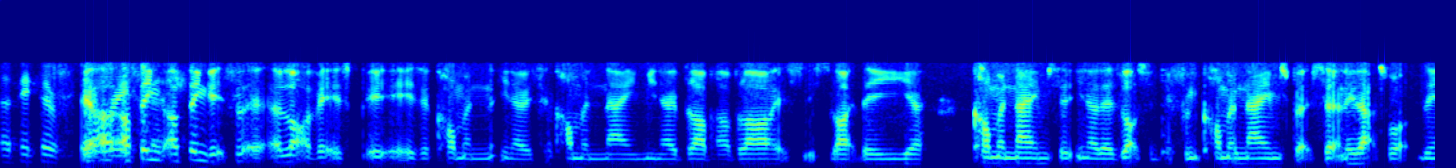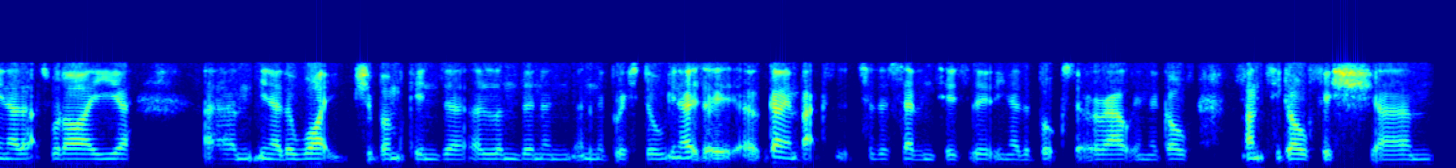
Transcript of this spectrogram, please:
I, I think they're. Yeah, they're I, I think fish. I think it's a lot of it is it is a common you know it's a common name you know blah blah blah. It's it's like the uh, common names that you know there's lots of different common names, but certainly that's what you know that's what I uh, um, you know the white shubunkins are, are London and, and the Bristol. You know uh, going back to, to the 70s, the, you know the books that are out in the golf fancy goldfish, um,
